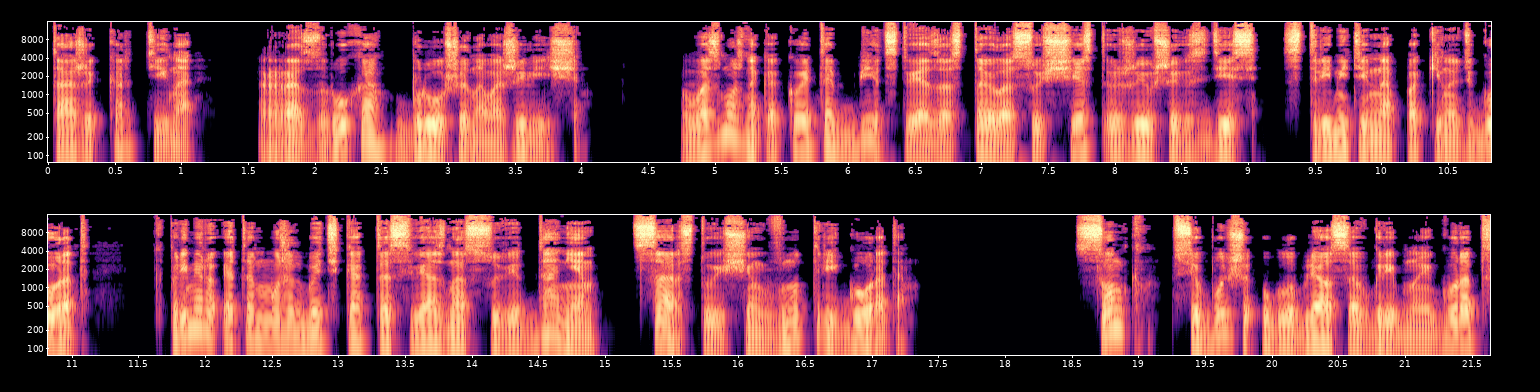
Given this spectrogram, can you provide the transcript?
та же картина – разруха брошенного жилища. Возможно, какое-то бедствие заставило существ, живших здесь, стремительно покинуть город. К примеру, это может быть как-то связано с увяданием, царствующим внутри города. Сонг все больше углублялся в грибной город,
